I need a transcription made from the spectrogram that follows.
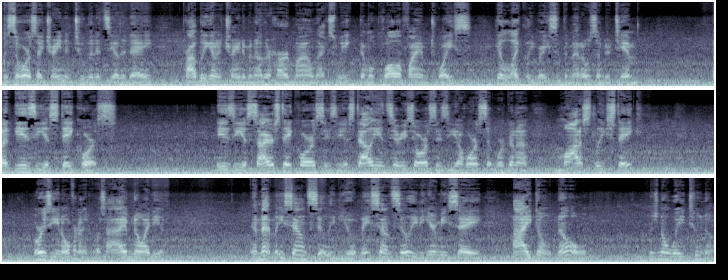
This is a horse I trained in two minutes the other day. Probably going to train him another hard mile next week. Then we'll qualify him twice. He'll likely race at the Meadows under Tim. But is he a stake horse? Is he a sire stake horse? Is he a stallion series horse? Is he a horse that we're going to modestly stake? Or is he an overnight horse? I have no idea. And that may sound silly to you. It may sound silly to hear me say, I don't know. There's no way to know.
